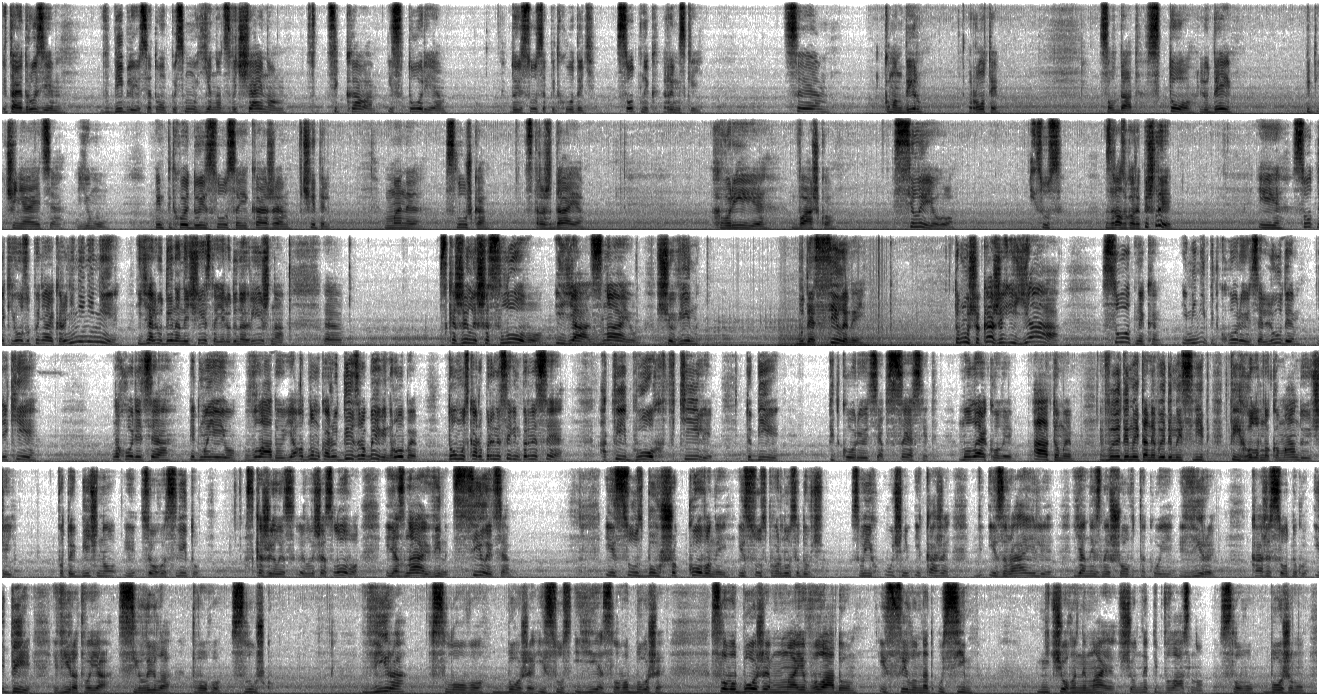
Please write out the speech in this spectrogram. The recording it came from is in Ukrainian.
Вітаю, друзі! В Біблії, в Святому Письму є надзвичайно цікава історія. До Ісуса підходить сотник римський. Це командир роти, солдат. 100 людей підчиняється йому. Він підходить до Ісуса і каже: Вчитель, в мене служка страждає хворіє важко. Зціли його. Ісус зразу каже: пішли. І сотник його зупиняє, каже: ні ні ні ні Я людина нечиста, я людина грішна. Е, Скажи лише слово, і я знаю, що він буде зцілений. Тому що каже, і я, сотник, і мені підкорюються люди, які знаходяться під моєю владою. Я одному кажу, йди зроби, він робить. Тому скажу, принеси, він принесе. А ти Бог в тілі, тобі підкорюється Всесвіт, молекули, атоми, видимий та невидимий світ. Ти головнокомандуючий потойбічного і цього світу. Скажи лише слово, і я знаю, він зцілиться. Ісус був шокований. Ісус повернувся до своїх учнів і каже: в Ізраїлі я не знайшов такої віри. Каже сотнику: Іди, віра твоя зцілила твого служку. Віра в Слово Боже. Ісус є Слово Боже. Слово Боже має владу і силу над усім нічого немає, що не підвласно Слову Божому.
